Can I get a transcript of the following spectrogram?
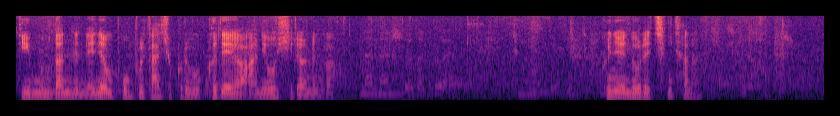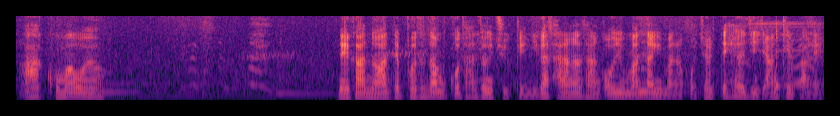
뒤 문단된 내년 봄풀 다시 부르면 그대여 아니오시려는가. 그녀의 노래 칭찬합니다. 아 고마워요. 내가 너한테 버드나무 꽃 한 송이 줄게. 네가 사랑하는 사람과 오직 만나기만 하고 절대 헤어지지 않길 바래.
